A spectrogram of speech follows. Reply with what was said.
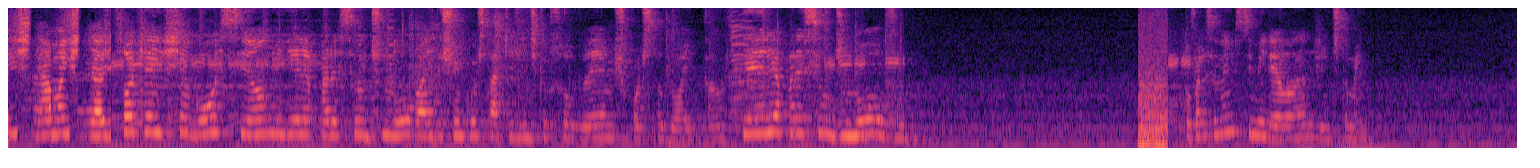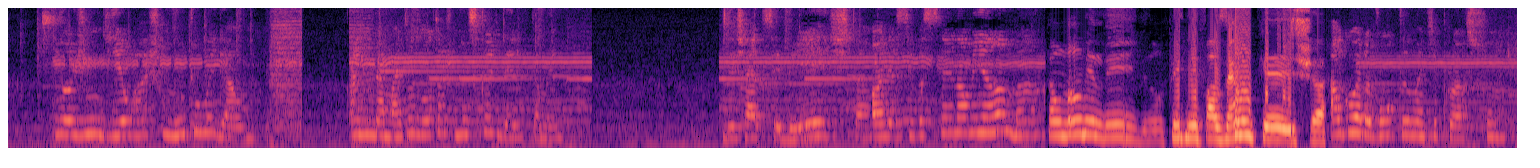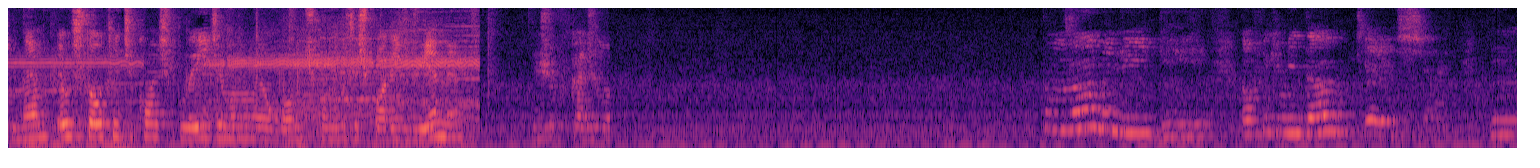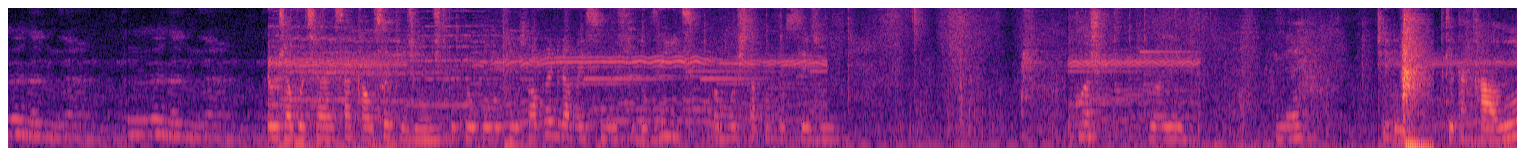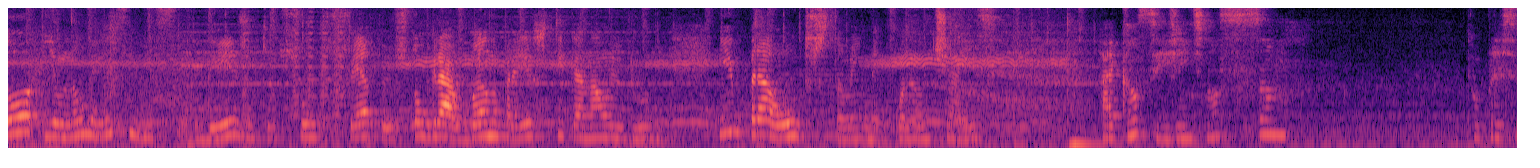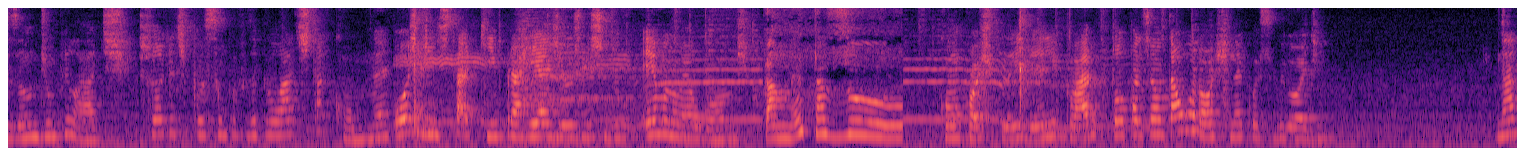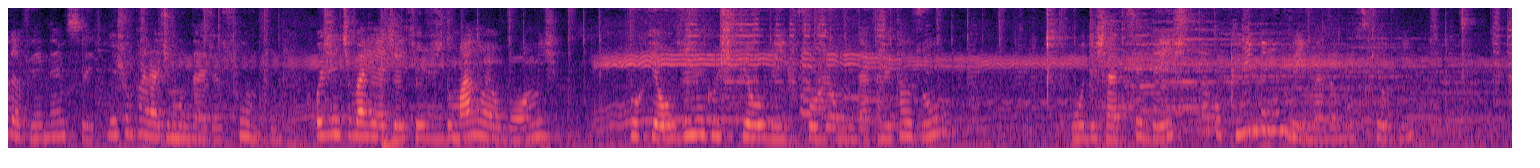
Só que aí chegou esse ano e ele apareceu de novo. Aí deixa eu encostar aqui, gente, que eu sou velha, minha costa dói e tal. E aí ele apareceu de novo. Tô parecendo MC Mirella, né, gente, também. E hoje em dia eu acho muito legal. Ainda mais as outras músicas dele também deixar de ser besta. Olha, se você não me ama... Então não me ligue, não fique me fazendo queixa. Agora, voltando aqui pro assunto, né? Eu estou aqui de cosplay de Emanuel Gomes, como vocês podem ver, né? Deixa eu ficar de novo. Então não me ligue, não fique me dando queixa. Nananana, nananana. Eu já vou tirar essa calça aqui, gente, porque eu coloquei só pra gravar esse início do vídeo, pra mostrar pra vocês o cosplay, né? Tirei, porque tá calor e eu não mereço isso. Desde que eu sou feto, eu estou gravando pra este canal no YouTube e pra outros também, né? Quando eu não tinha esse. Ai, cansei, gente. Nossa... Tô precisando de um pilate. Só que a disposição pra fazer pilates tá como, né? Hoje a gente tá aqui pra reagir aos vídeos do Emanuel Gomes. Caneta azul. Com o cosplay dele, claro. Tô parecendo até o Orochi, né? Com esse bigode. Nada a ver, né? Eu sei. Deixa eu parar de mudar de assunto. Hoje a gente vai reagir aqui aos vídeos do Manuel Gomes. Porque os únicos que eu vi foram da Caneta Azul, o Deixar de Ser Besta, o clipe eu não vi, mas a música eu vi.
